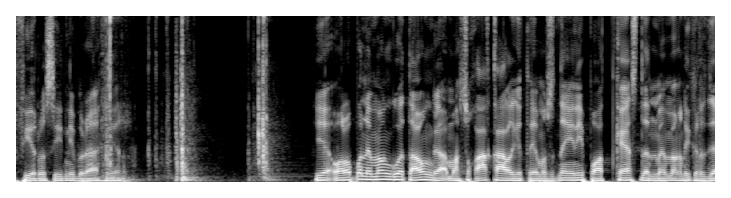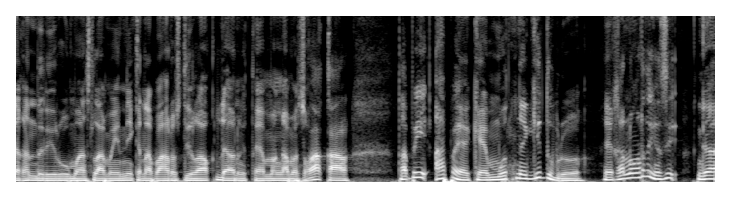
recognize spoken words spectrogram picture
virus ini berakhir. Ya walaupun emang gue tahu nggak masuk akal gitu ya Maksudnya ini podcast dan memang dikerjakan dari rumah selama ini Kenapa harus di lockdown gitu ya Emang nggak masuk akal Tapi apa ya kayak moodnya gitu bro Ya kan lo ngerti gak sih? Nggak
